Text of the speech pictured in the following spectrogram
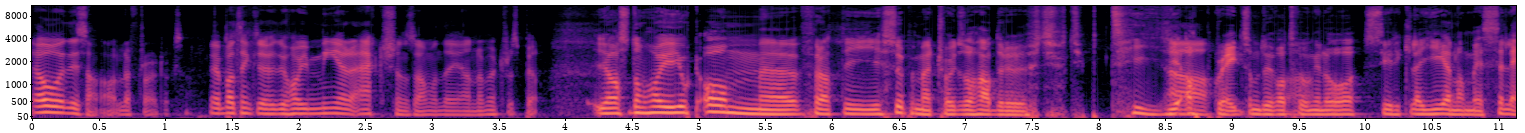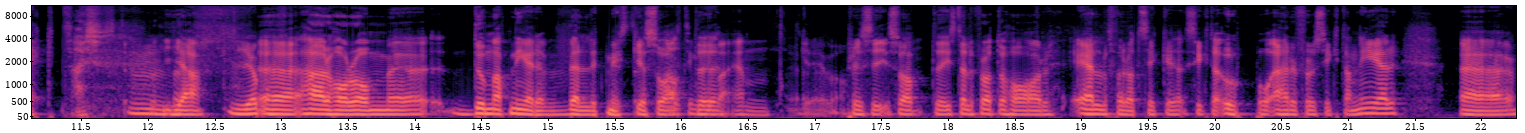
Jo, det är sant. Ja, left right också. Jag bara tänkte, du har ju mer action att använda i andra Metro-spel. Ja, så de har ju gjort om, eh, för att i Super Metroid så hade du typ 10 Ja. upgrades som du var Ja. tvungen att cirkla igenom med select. Mm. Ja, Japp. eh, här har de eh, dummat ner det väldigt mycket så Allting att... eh, bara en grej va? Precis, så att istället för att du har L för att sikta, sikta upp och R för att sikta ner, eh,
